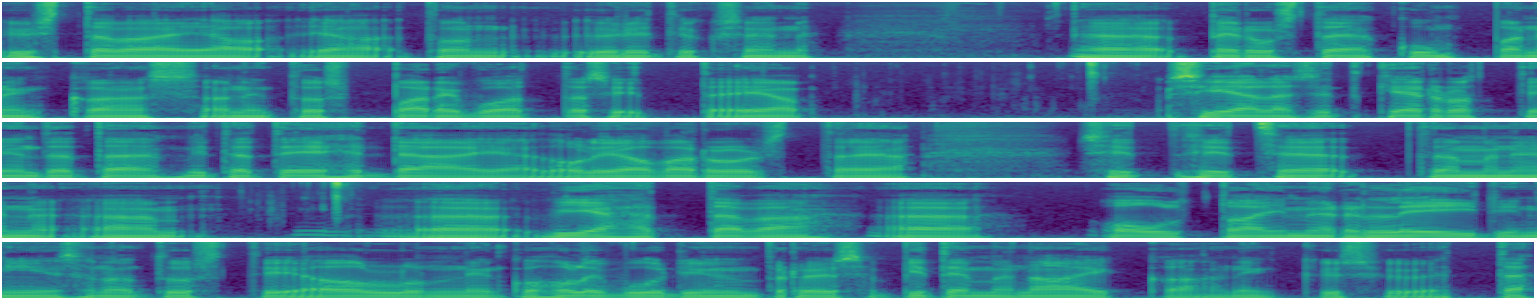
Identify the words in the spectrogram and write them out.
ystävä ja, ja ton yrityksen perustajakumppanin kanssa niin tuossa pari vuotta sitten ja siellä sitten kerrottiin tätä, mitä tehdään ja oli avaruudesta ja sitten sit se tämmöinen viehättävä ää, oldtimer lady niin sanotusti ja ollut niin Hollywoodin ympäröissä pitemmän aikaa, niin kysyy, että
